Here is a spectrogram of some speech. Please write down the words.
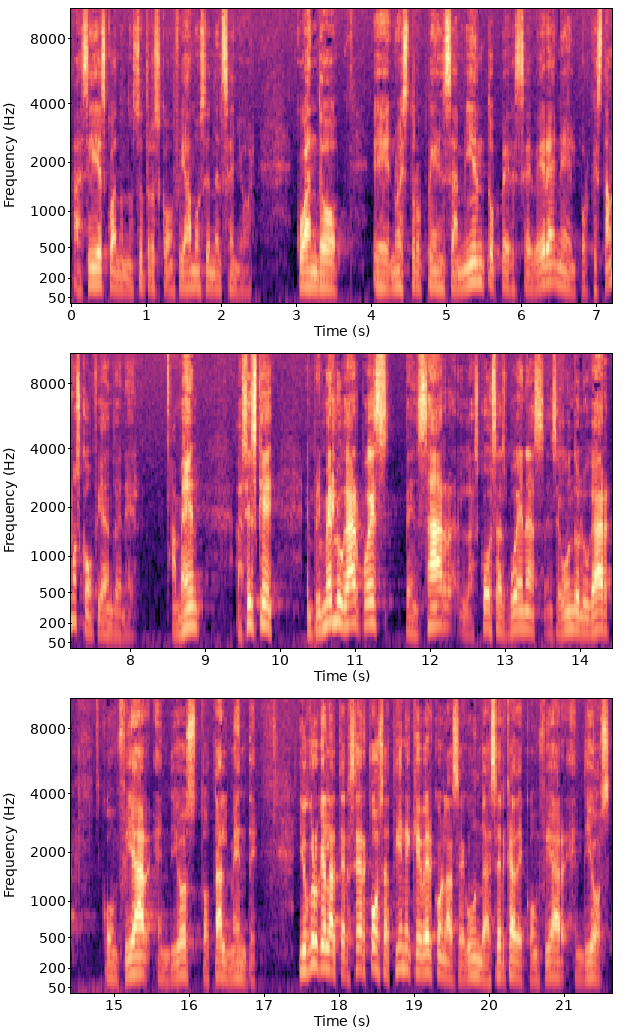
Así es cuando nosotros confiamos en el Señor, cuando eh, nuestro pensamiento persevera en Él, porque estamos confiando en Él. Amén. Así es que, en primer lugar, pues, pensar las cosas buenas. En segundo lugar, confiar en Dios totalmente. Yo creo que la tercera cosa tiene que ver con la segunda, acerca de confiar en Dios.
